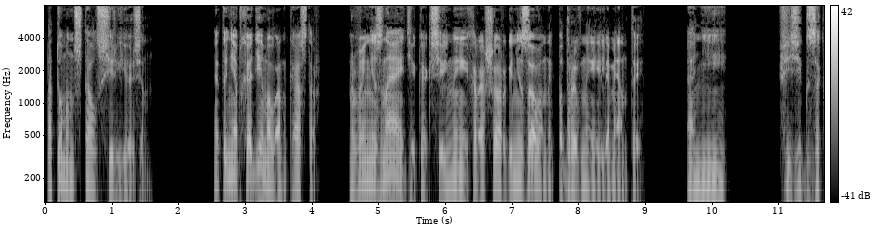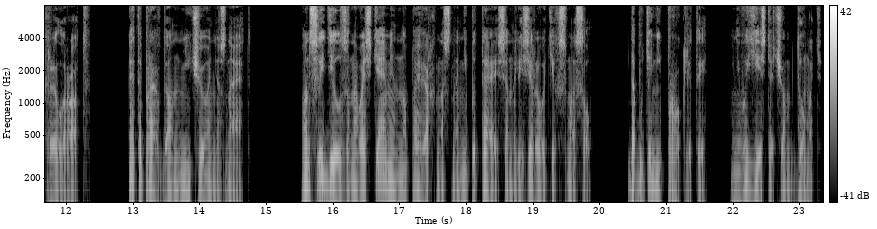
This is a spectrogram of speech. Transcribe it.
Потом он стал серьезен. «Это необходимо, Ланкастер. Вы не знаете, как сильны и хорошо организованы подрывные элементы». «Они...» Физик закрыл рот. Это правда, он ничего не знает. Он следил за новостями, но поверхностно, не пытаясь анализировать их смысл. Да будь они прокляты, у него есть о чем думать.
